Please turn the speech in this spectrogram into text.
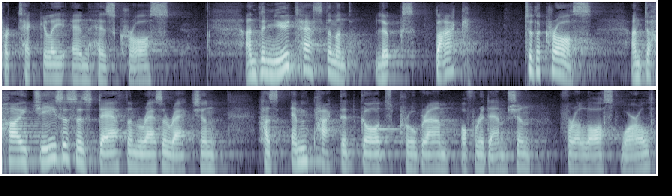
particularly in his cross. And the New Testament looks back to the cross and to how Jesus' death and resurrection has impacted God's program of redemption for a lost world.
